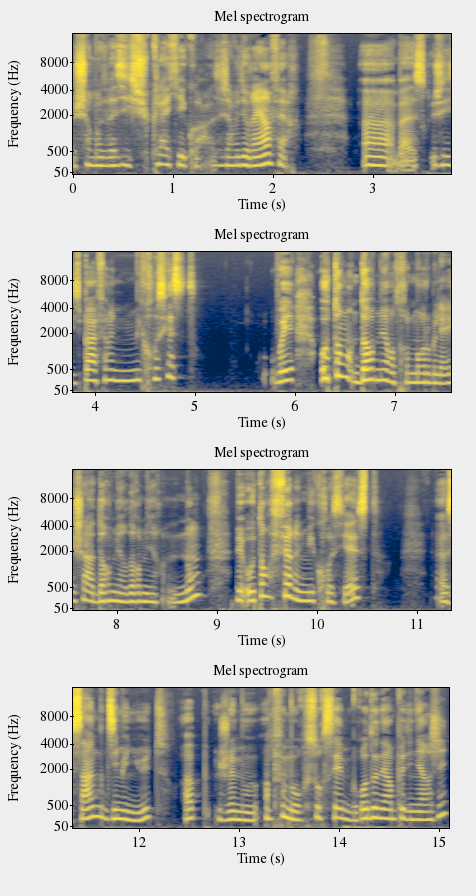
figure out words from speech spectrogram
je suis en mode vas-y, je suis claquée quoi, j'ai envie de rien faire. Euh, bah, j'hésite pas à faire une micro-sieste. Vous voyez, autant dormir entre le Maghreb et l'Aïcha, dormir, dormir, non, mais autant faire une micro-sieste, 5-10 euh, minutes, hop, je vais me, un peu me ressourcer, me redonner un peu d'énergie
